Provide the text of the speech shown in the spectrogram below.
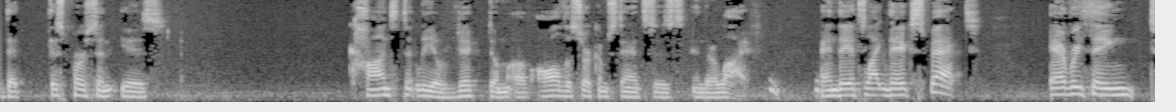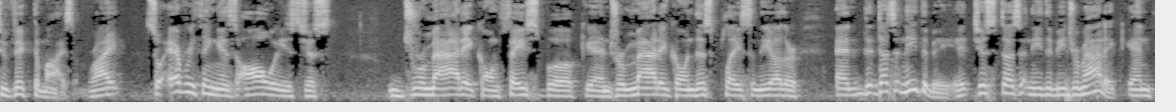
that this person is constantly a victim of all the circumstances in their life, and they, it's like they expect everything to victimize them, right? So everything is always just dramatic on Facebook and dramatic on this place and the other. And it doesn't need to be. It just doesn't need to be dramatic. And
